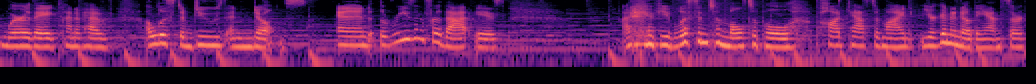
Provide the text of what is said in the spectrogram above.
where they kind of have a list of do's and don'ts. And the reason for that is if you've listened to multiple podcasts of mine, you're going to know the answer.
